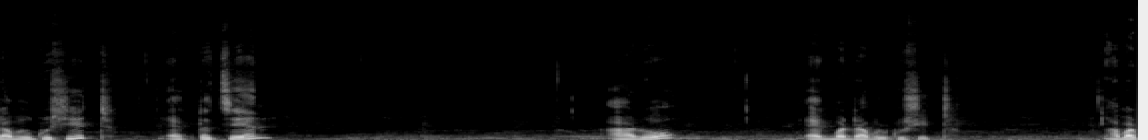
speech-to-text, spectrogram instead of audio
ডাবল ক্রুশিট একটা চেন আরও একবার ডাবল ক্রুশিট আবার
